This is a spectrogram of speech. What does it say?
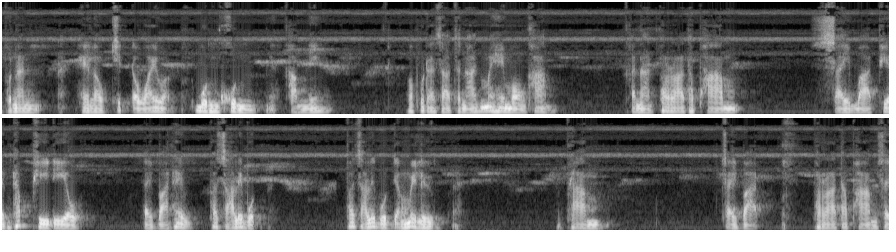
เพราะนั้นให้เราคิดเอาไว้ว่าบุญคุณคำนี้พระพุทธศาสนาไม่ให้มองข้าม ขนาดพระราธพามใส่บาตรเพียงทัพพีเดียว ใส่บาตรให้ภาษาลิบุตรภาษาลิบุตรยังไม่ลืม พราหมณ์ใส่บาตรพระราธพามใส่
